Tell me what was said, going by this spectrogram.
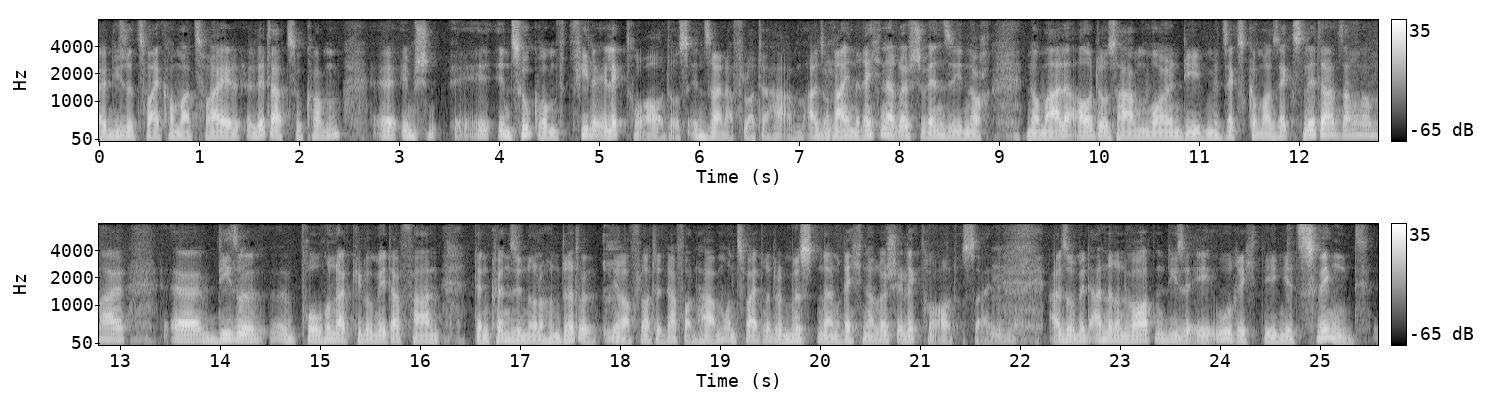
diese 2,2 Liter zu kommen, äh, im, äh, in Zukunft viele Elektroautos in seiner Flotte haben. Also mhm. rein rechnerisch, wenn Sie noch normale Autos haben wollen, die mit 6,6 Liter, sagen wir mal, Diesel pro 100 Kilometer fahren, dann können Sie nur noch ein Drittel Ihrer Flotte davon haben und zwei Drittel müssten dann rechnerisch Elektroautos sein. Mhm. Also mit anderen Worten, diese EU-Richtlinie zwingt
